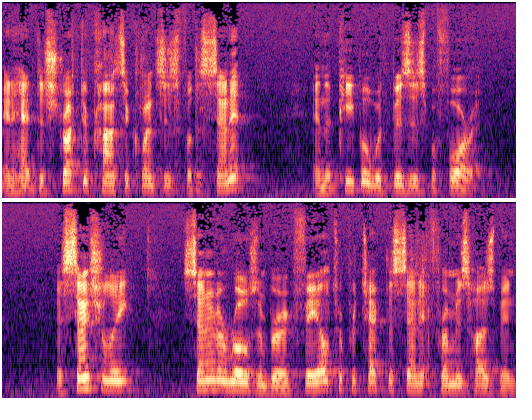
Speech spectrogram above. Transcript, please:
and had destructive consequences for the Senate and the people with business before it. Essentially, Senator Rosenberg failed to protect the Senate from his husband,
